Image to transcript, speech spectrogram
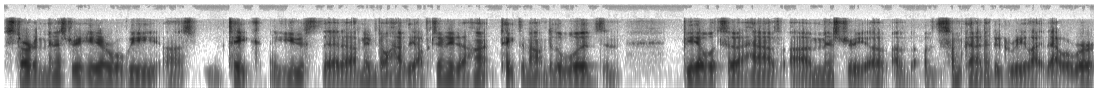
start a ministry here where we uh, take youth that uh, maybe don't have the opportunity to hunt, take them out into the woods and be able to have a ministry of, of, of some kind of degree like that where we're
